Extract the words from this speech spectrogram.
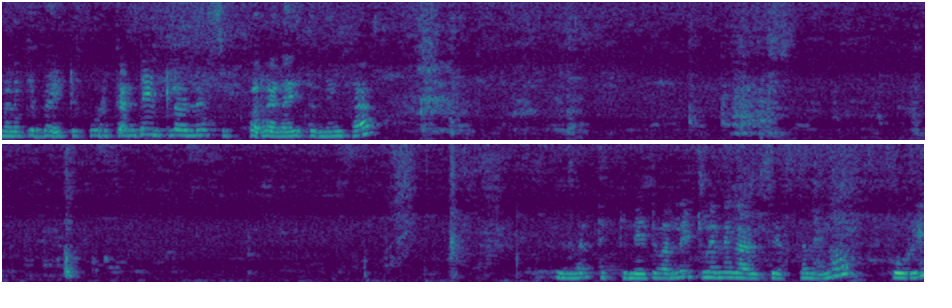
మనకి బయట పూరి కంటే ఇంట్లోనే సూపర్ రెడీ అవుతుంది ఇంకా. తిక్కినేటి వల్ల ఇట్లనే కలిసి చేస్తాను నేను పూరి.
